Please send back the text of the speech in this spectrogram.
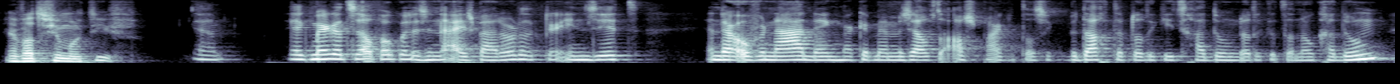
ja, wat is je motief? Ja. ja, ik merk dat zelf ook wel eens in de ijsbaan hoor, dat ik erin zit en daarover nadenk. Maar ik heb met mezelf de afspraak dat als ik bedacht heb dat ik iets ga doen, dat ik het dan ook ga doen.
